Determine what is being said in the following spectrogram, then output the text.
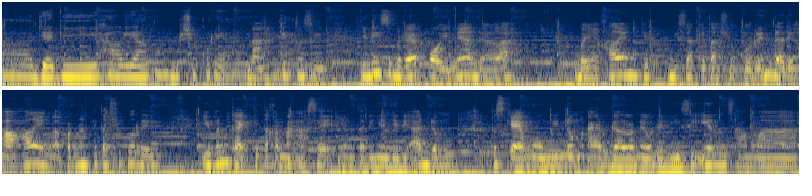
uh, jadi hal yang oh bersyukur ya Nah itu sih. Jadi sebenarnya poinnya adalah banyak hal yang ki- bisa kita syukurin dari hal-hal yang nggak pernah kita syukurin. Even kayak kita kena AC yang tadinya jadi adem, terus kayak mau minum air galonnya udah diisiin sama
